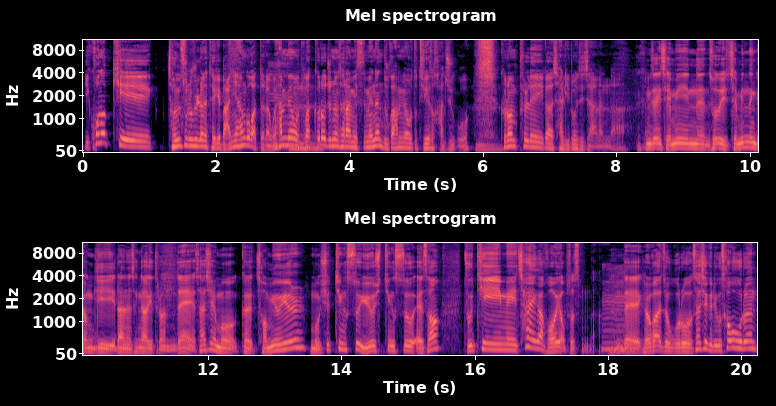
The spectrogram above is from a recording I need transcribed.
이 코너킥 전술 훈련을 되게 많이 한 것 같더라고요. 한 명은 누가 음. 끌어주는 사람이 있으면은 누가 한 명은 또 뒤에서 가주고 음. 그런 플레이가 잘 이루어지지 않았나. 굉장히 재미있는 저도 이 재밌는 경기라는 생각이 들었는데 사실 뭐 그 점유율, 뭐 슈팅 수, 유효 슈팅 수에서 두 팀의 차이가 거의 없었습니다. 음. 근데 결과적으로 사실 그리고 서울은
